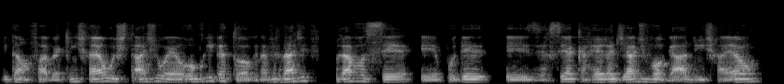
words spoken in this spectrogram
Então, Fábio, aqui em Israel o estágio é obrigatório. Na verdade, para você eh, poder exercer a carreira de advogado em Israel,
